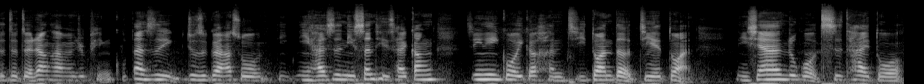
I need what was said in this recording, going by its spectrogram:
对对对，让他们去评估。但是就是跟他说，你你还是你身体才刚经历过一个很极端的阶段，你现在如果吃太多，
